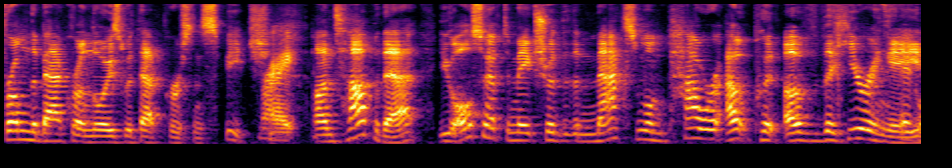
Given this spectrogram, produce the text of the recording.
from the background noise with that person's speech. Right. On top of that, you also have to make sure that the maximum power output of the hearing aid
